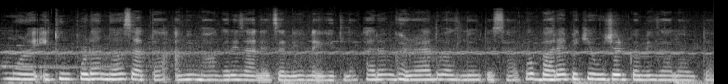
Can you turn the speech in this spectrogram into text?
त्यामुळे इथून पुढे न जाता आम्ही माघारी जाण्याचा निर्णय घेतला. कारण घड्याळात वाजले होते सात व बऱ्यापैकी उजेड कमी झाला होता.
